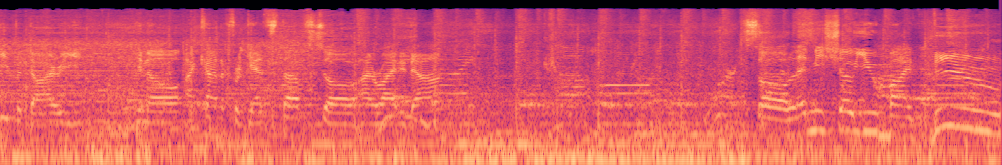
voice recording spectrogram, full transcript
keep a diary. You know, I kind of forget stuff, so I write it down. So let me show you my view.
